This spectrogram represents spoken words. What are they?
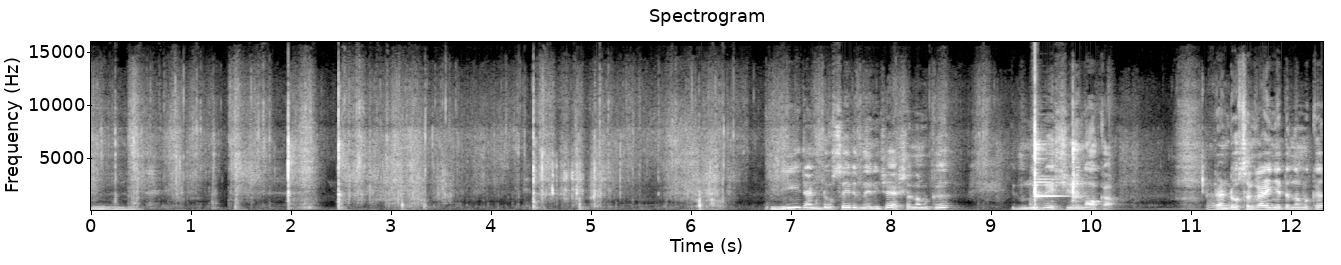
ഓ, ഇനി രണ്ട് ദിവസം ഇരുന്നതിന് ശേഷം നമുക്ക് ഇതൊന്ന് ടേസ്റ്റ് ചെയ്ത് നോക്കാം. രണ്ടു ദിവസം കഴിഞ്ഞിട്ട് നമുക്ക്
